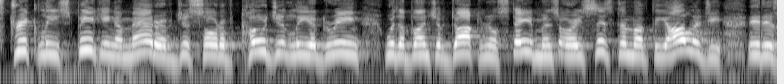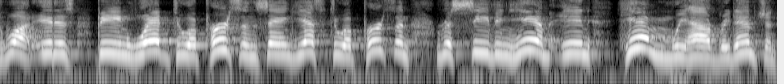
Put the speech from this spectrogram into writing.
strictly speaking, a matter of just sort of cogently agreeing with a bunch of doctrinal statements or a system of theology. It is what? It is being wed to a person, saying yes to a person, receiving Him. In Him we have redemption.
